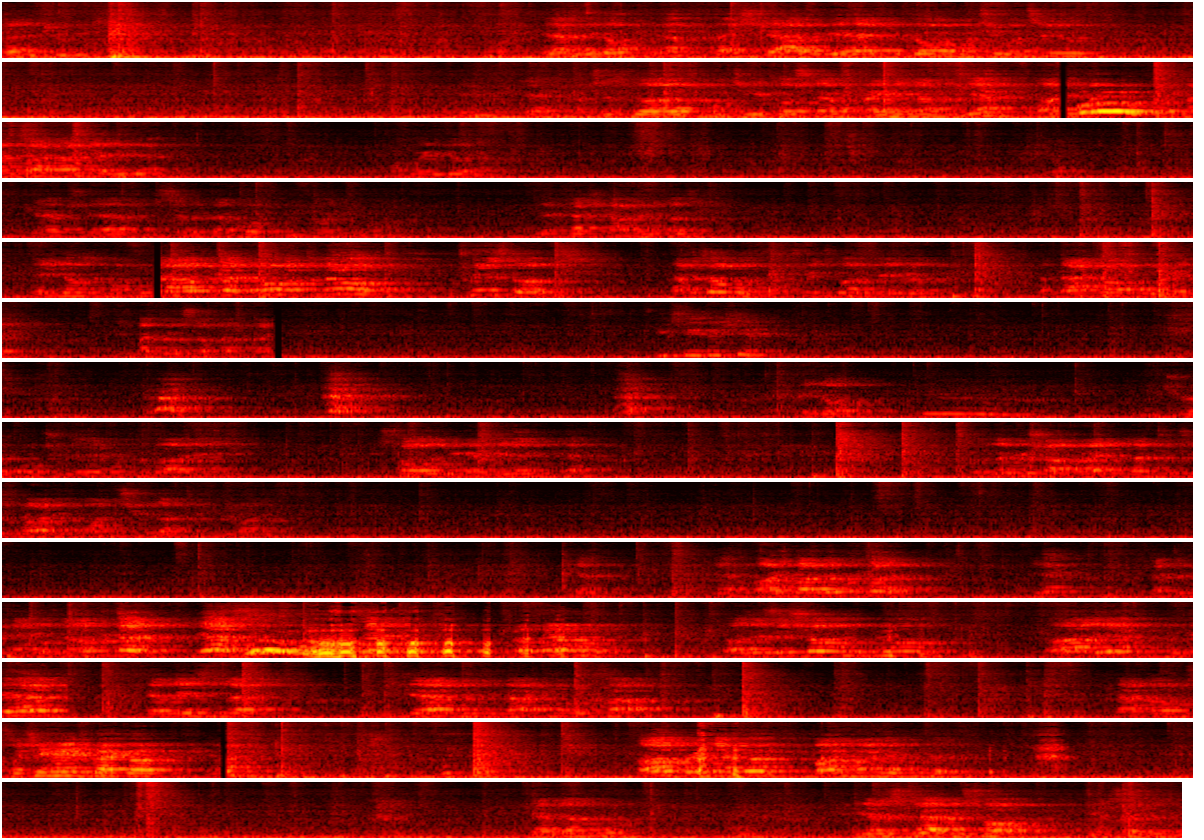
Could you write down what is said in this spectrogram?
been in two weeks. Yeah, there you go. Yeah, nice jab over your head. Keep going. One, two, one, two. Yeah, punch his gloves. Once you get close enough, right hand down. Yeah, body. Woo! Put my tap back at you. Yeah. One way to go now. Yeah. Jab, jab. You set up that hook when you feel like you want to. Yeah, catch counter. He does it. There you go. One for out. Good. Go up the middle. Between his gloves. Not his elbows. Between his gloves. There you go. Now back off a little bit. He might throw stuff out. Back. You see this shit? There you go. You triple to the head from the body. He's taller. You gotta get in. Yeah. The liver shot, right? Left hook to the body. One, two, left hook to the body. Yeah. Yeah. Body, body, uppercut. Yeah. Got different angles. Now uppercut. Oh, there's a shovel. Oh, oh yeah. Move your head. Yeah, lazy left. Jab you back. Come over the top. Back. Put your hands back up. Up, bring back up. Body, body, uppercut. Jab down the middle. You gotta step. He's tall. You gotta step in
